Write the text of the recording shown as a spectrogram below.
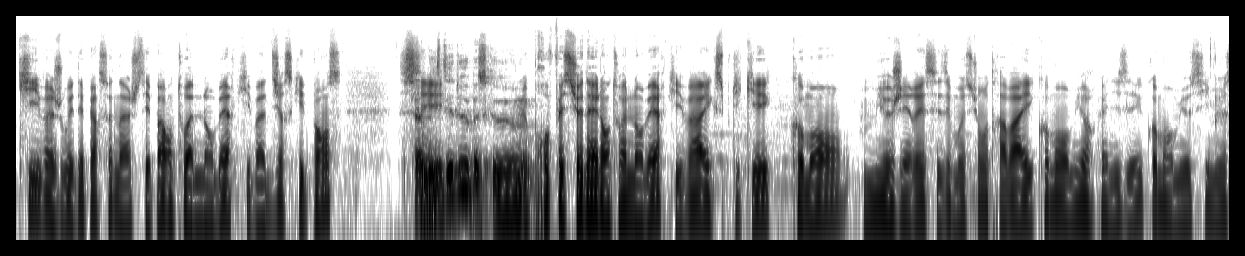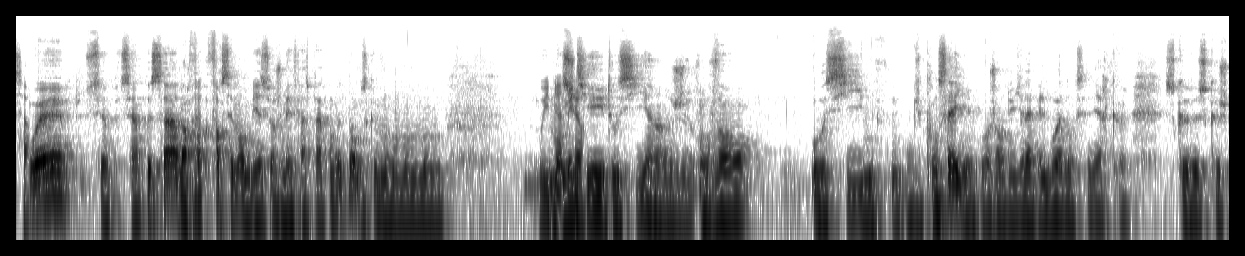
qui va jouer des personnages. C'est pas Antoine Lambert qui va dire ce qu'il pense. C'est un mix des deux parce que... Le professionnel Antoine Lambert qui va expliquer comment mieux gérer ses émotions au travail, comment mieux organiser, comment mieux ci, mieux ça. Ouais, c'est un, un, peu ça. Alors ah. forcément, bien sûr, je m'efface pas complètement parce que mon, mon, oui, mon métier est aussi un... on vend aussi du conseil aujourd'hui à la Belle Bois. Donc, c'est-à-dire que ce, que, ce, que je,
